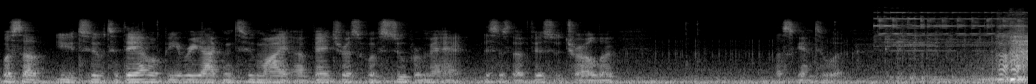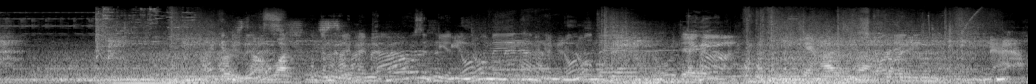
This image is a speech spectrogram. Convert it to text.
What's up, YouTube? Today I will be reacting to my adventures with Superman. This is the official trailer. Let's get into it. First time watching this segment. and be a normal man having a normal day. There, you can't hide from. Starting now.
